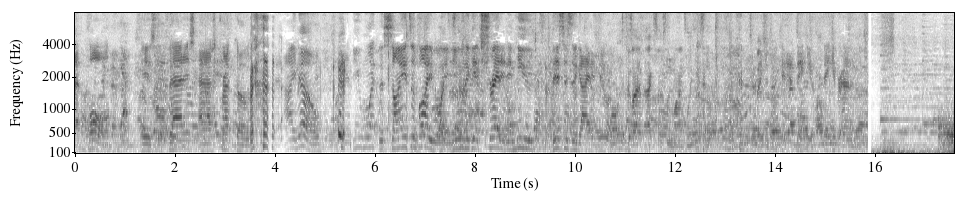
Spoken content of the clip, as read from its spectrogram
that Paul is the baddest ass prep coach that I know. And if you want the science of bodybuilding and you want to get shredded and huge, this is the guy to do it. Because I have access to minds like this. Though. Thank you, Jake. Okay, yeah, thank you. Thank you for having me.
